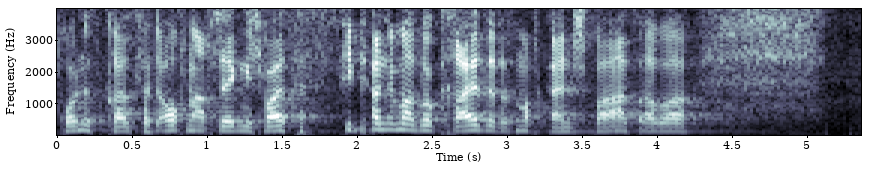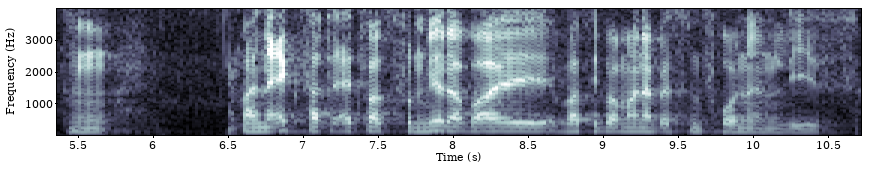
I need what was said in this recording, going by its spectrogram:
Freundeskreis vielleicht auch nachdenken. Ich weiß, das zieht dann immer so Kreise, das macht keinen Spaß, aber hm. meine Ex hatte etwas von mir dabei, was sie bei meiner besten Freundin ließ.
